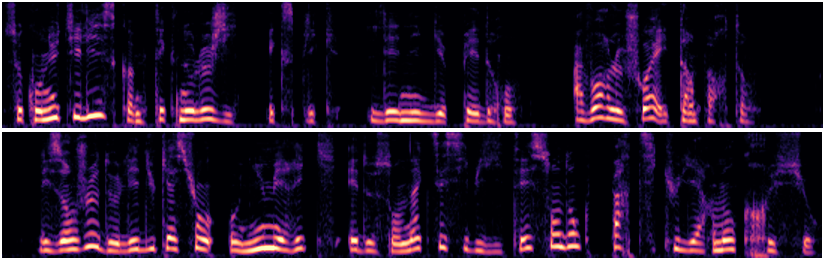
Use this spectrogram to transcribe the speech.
ce qu'on utilise comme technologie, explique Lénigue Pédron. Avoir le choix est important. Les enjeux de l'éducation au numérique et de son accessibilité sont donc particulièrement cruciaux.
